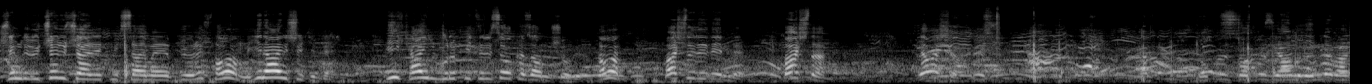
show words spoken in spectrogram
şimdi üçer üçer ritmik sayma yapıyoruz, tamam mı? Yine aynı şekilde. İlk hangi grup bitirirse o kazanmış oluyor, tamam mı? Başla dediğimde. Başla. Yavaş yavaş. Bir, dokuz, dokuz, Yağmur önüne bak.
